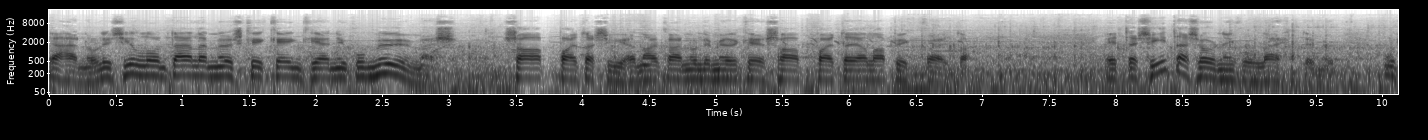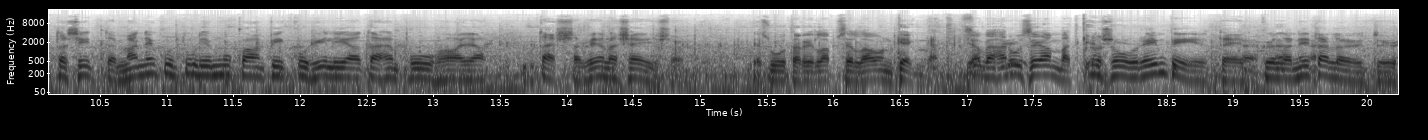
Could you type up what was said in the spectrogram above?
Ja hän oli silloin täällä myöskin kenkiä niin kuin myymässä. Saappaita siihen aikaan oli melkein saappaita ja lapikkaita. Että siitä se on niin kuin lähtenyt. Mutta sitten mä niin kuin tulin mukaan pikkuhiljaa tähän puuhaan ja tässä vielä seison. Ja suutarin lapsella on kengät. Ja Suuri, vähän useammatkin. No suurin piirtein. Kyllä niitä löytyy.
